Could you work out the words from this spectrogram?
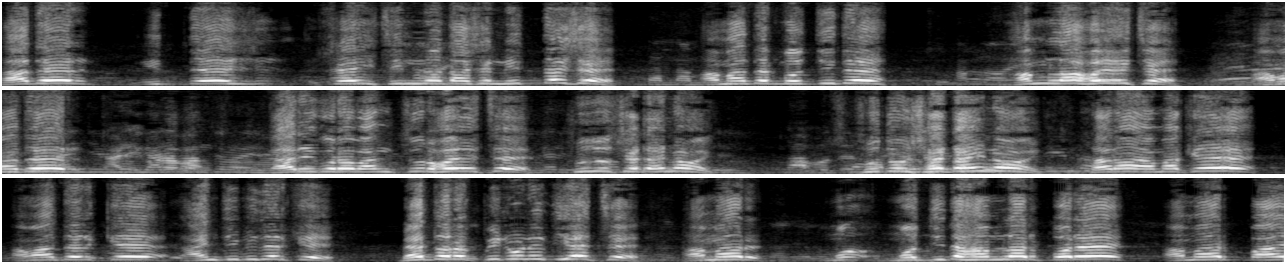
তাদের নির্দেশ, সেই চিহ্ন দাসের নির্দেশে আমাদের মসজিদে হামলা হয়েছে। আমাদের গাড়ি ঘোড়া ভাঙচুর হয়েছে। শুধু সেটাই নয়, শুধু সেটাই নয়, তারা আমাকে, আমাদেরকে, আইনজীবীদেরকে বেদরক পিটুনি দিয়েছে। আমার মসজিদে হামলার পরে আমার ভাই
